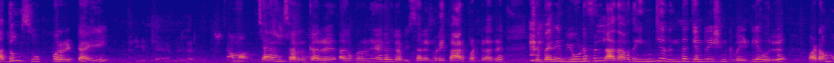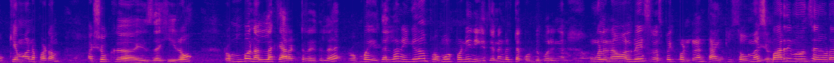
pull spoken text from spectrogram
அதுவும் சூப்பர் ஹிட் ஆகி ஆமாம் சேரன் சார் இருக்காரு. அதுக்கப்புறம் நிழகல் ரவி சார் என்னுடைய பேர் பண்ணுறாரு இட்ஸ் வெரி பியூட்டிஃபுல் அதாவது இந்த இந்த ஜென்ரேஷனுக்கு வேண்டிய ஒரு படம் முக்கியமான படம். அசோக் இஸ் அ ஹீரோ ரொம்ப நல்ல கேரக்டர் இதில். ரொம்ப இதெல்லாம் நீங்கள் தான் ப்ரொமோட் பண்ணி நீங்கள் ஜனங்கள்கிட்ட கொண்டு போகிறீங்க உங்களை நான் ஆல்வேஸ் ரெஸ்பெக்ட் பண்ணுறேன் thank you so much Bharathi மோகன் சாரோட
